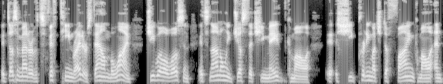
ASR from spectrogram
It doesn't matter if it's 15 writers down the line. G. Willow Wilson, it's not only just that she made Kamala, it, she pretty much defined Kamala and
